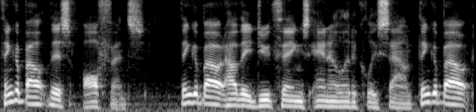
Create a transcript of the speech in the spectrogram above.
Think about this offense. Think about how they do things analytically sound. Think about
